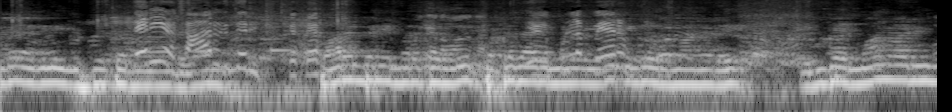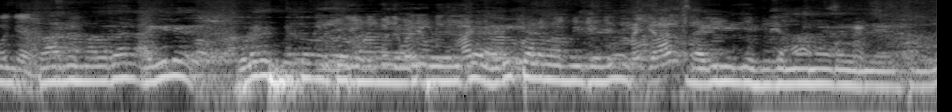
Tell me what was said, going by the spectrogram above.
சார் இந்திய சுத்தம் தெரியும் சாருக்கு தெரியும். பாரம்பரிய மரக்கர்கள் பட்டதாக இருக்கின்ற ஒரு மாநாடு. இந்த மாநாடின் காரணமாக தான் அகில உலக சித்த மருத்துவ மாநாடு நடப்பதற்கு அடித்தளம் அமைத்தது இந்த அகில இந்திய சித்த மாநாடு என்று இருக்கிறது.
